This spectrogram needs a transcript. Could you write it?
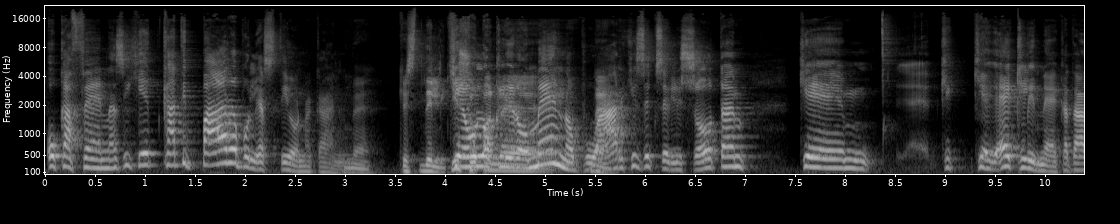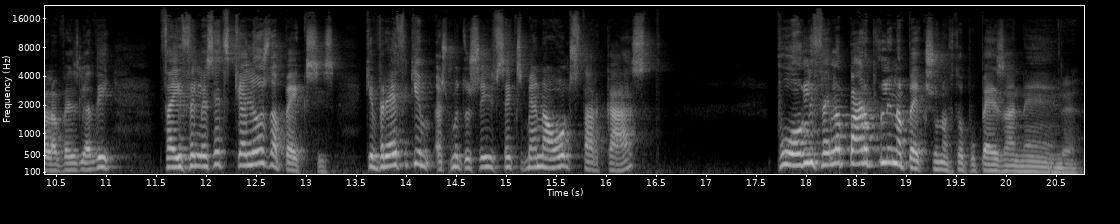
Ο καθένας είχε κάτι πάρα πολύ αστείο να κάνει. Ναι. Και στην τελική και σου είπανε- ολοκληρωμένο που Ναι. άρχιζε, εξελισσόταν και, και, και έκλεινε, κατάλαβες. Δηλαδή θα ήθελες έτσι κι αλλιώς να παίξεις. Και βρέθηκε ας πούμε το Safe Sex με ένα all star cast που όλοι θέλαν πάρα πολύ να παίξουν αυτό που παίζανε. Ναι.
